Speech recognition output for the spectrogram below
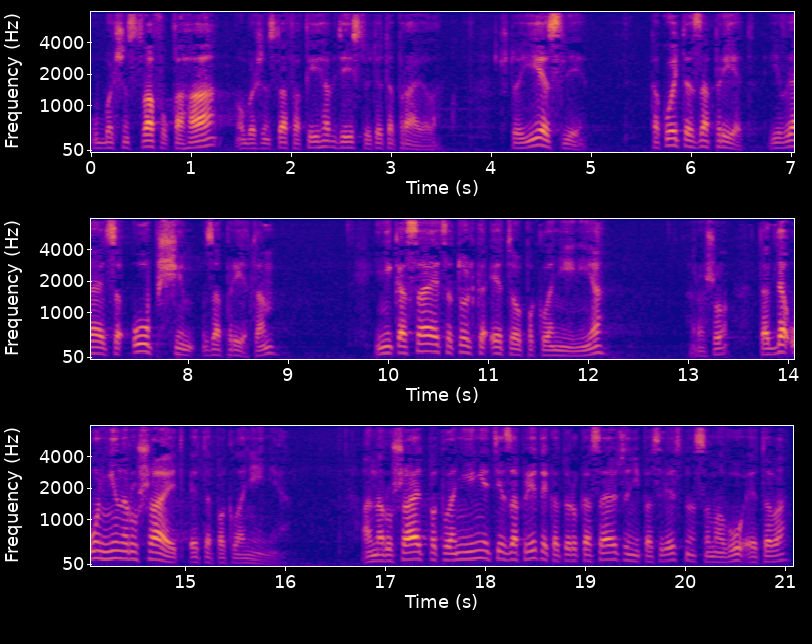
У большинства фукага, у большинства факихов действует это правило, что если какой-то запрет является общим запретом и не касается только этого поклонения, хорошо, тогда он не нарушает это поклонение, а нарушает поклонение те запреты, которые касаются непосредственно самого этого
